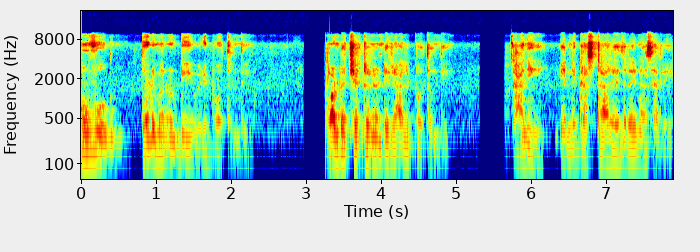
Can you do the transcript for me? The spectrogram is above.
పువ్వు తొడిమ నుండి విడిపోతుంది. పండు చెట్టు నుండి రాలిపోతుంది. కానీ ఎన్ని కష్టాలు ఎదురైనా సరే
